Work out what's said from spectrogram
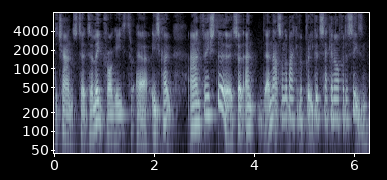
the chance to, to leapfrog East, uh, Eastcote and finish third. So and and that's on the back of a pretty good second half of the season.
